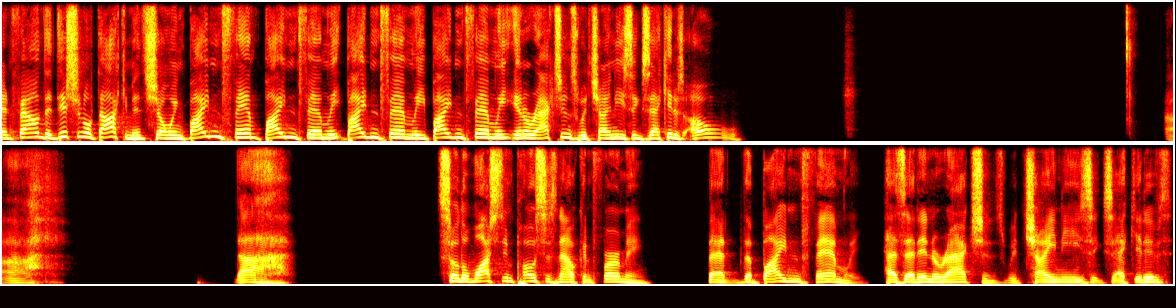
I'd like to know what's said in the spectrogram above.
and found additional documents showing Biden, fam- Biden family, Biden family, Biden family interactions with Chinese executives. Oh. Ah. Ah. So the Washington Post is now confirming that the Biden family has had interactions with Chinese executives,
